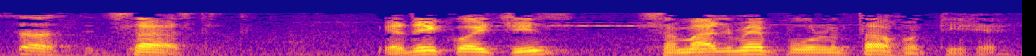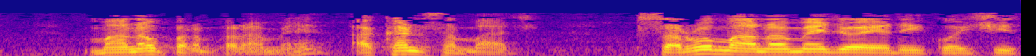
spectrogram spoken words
सहस्तित्व सहस्तित्व यदि कोई चीज़ समाज में पूर्णता होती है मानव परंपरा में अखंड समाज सर्व मानव में जो यदि कोई चीज़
